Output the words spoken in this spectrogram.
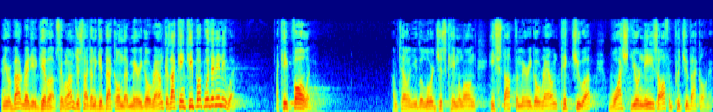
And they were about ready to give up. Say, well, I'm just not going to get back on that merry-go-round because I can't keep up with it anyway. I keep falling. I'm telling you, the Lord just came along. He stopped the merry-go-round, picked you up, washed your knees off, and put you back on it.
